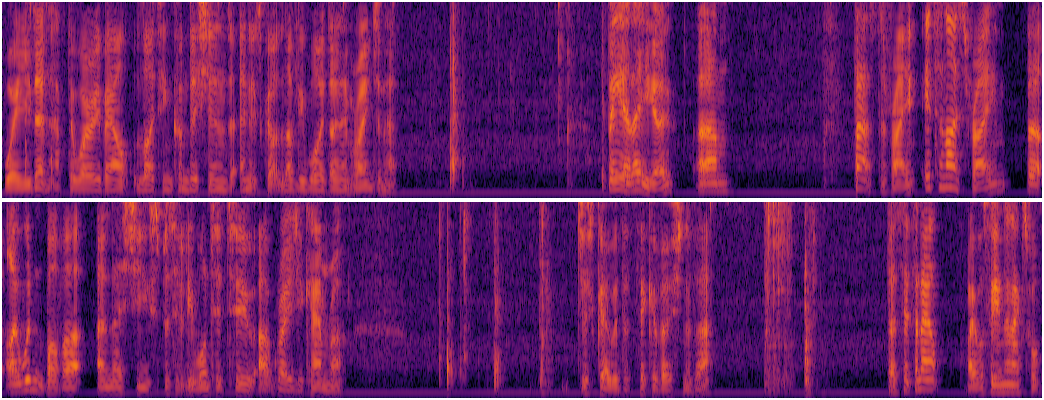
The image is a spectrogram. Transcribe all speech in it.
where you don't have to worry about lighting conditions and it's got lovely wide dynamic range in it. But yeah, there you go. Um, that's the frame. It's a nice frame, but I wouldn't bother unless you specifically wanted to upgrade your camera. Just go with the thicker version of that. That's it for now. I will see you in the next one.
